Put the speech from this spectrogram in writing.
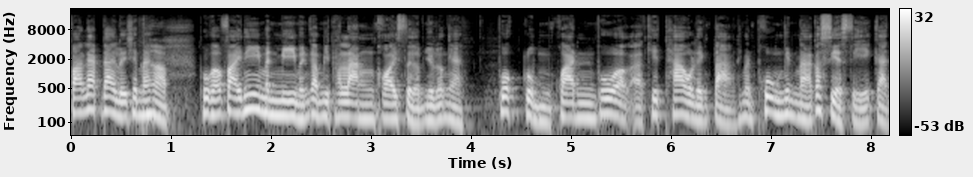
ฟ้าแลบได้เลยใช่ไหมครับภูเขาไฟนี่มันมีเหมือนกับมีพลังคอยเสริมอยู่แล้วไง พวกกลุ่มควันพวกอะคิดเท่าอะไรต่างๆที่มันพุ่งขึ้นมาก็เสียดสีกัน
